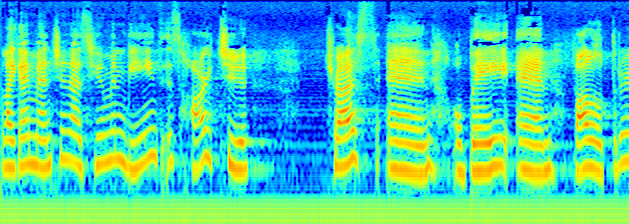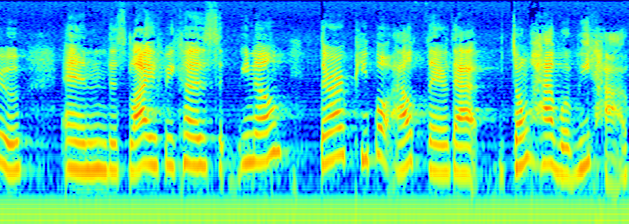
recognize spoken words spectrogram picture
like I mentioned, as human beings, it's hard to trust and obey and follow through in this life because, you know, there are people out there that don't have what we have.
